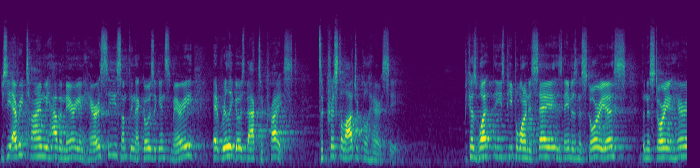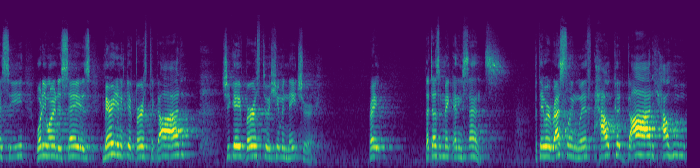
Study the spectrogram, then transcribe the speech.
You see, every time we have a Marian heresy, something that goes against Mary, it really goes back to Christ. It's a Christological heresy. Because what these people wanted to say, his name is Nestorius, the Nestorian heresy, what he wanted to say is Mary didn't give birth to God, she gave birth to a human nature. Right? That doesn't make any sense. But they were wrestling with how could God, how, who,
